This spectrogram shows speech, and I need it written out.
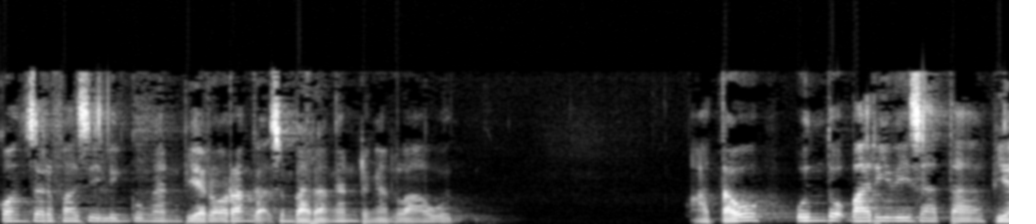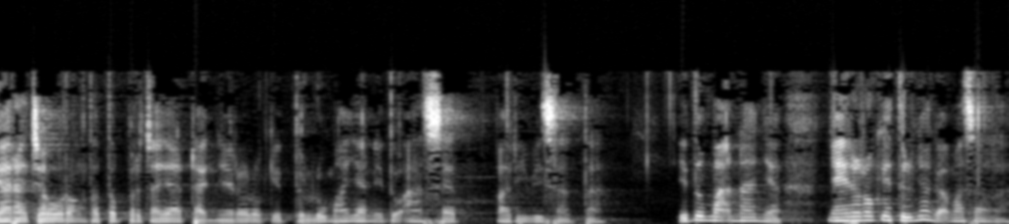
konservasi lingkungan, biar orang nggak sembarangan dengan laut. Atau untuk pariwisata, biar aja orang tetap percaya dan Nyai Roro Kidul, lumayan itu aset pariwisata. Itu maknanya. Nyai Roro Kidulnya nggak masalah.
